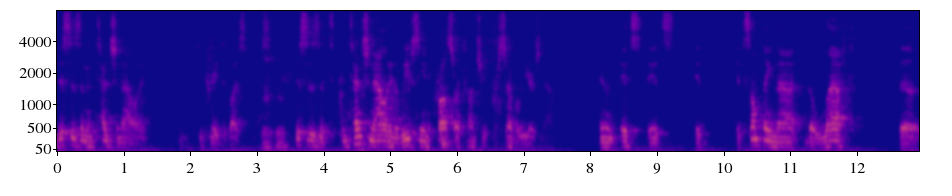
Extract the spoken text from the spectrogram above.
This is an intentionality to create divisiveness. Mhm. This is an intentionality that we've seen across our country for several years now. And it's, it's, it, it's something that the left the,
